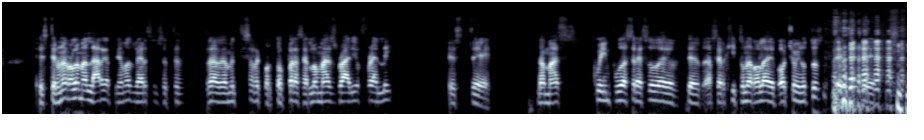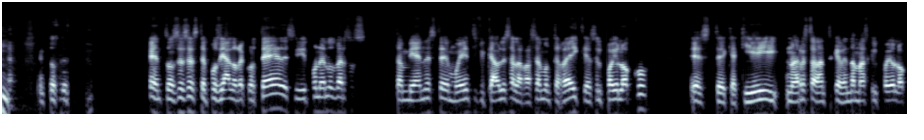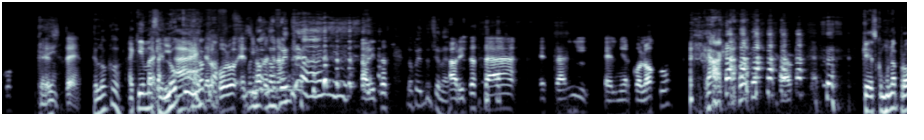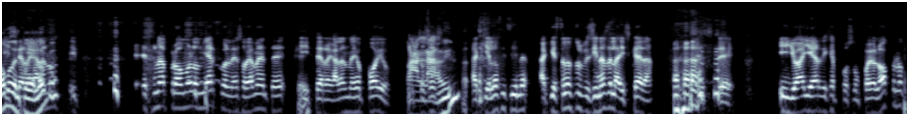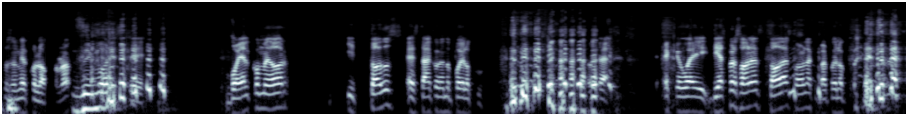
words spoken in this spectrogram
Este, era una rola más larga, tenía más versos, etcétera. Obviamente se recortó para hacerlo más radio friendly. Este, nada más Queen pudo hacer eso de, de hacer hit una rola de ocho minutos. Este, entonces, entonces, este, pues ya lo recorté, decidí poner los versos también este, muy identificables a la raza de Monterrey, que es el pollo loco. Este, que aquí no hay restaurante que venda más que el pollo loco. Ok. Este, Qué loco. Aquí más Qué loco, Ah, te lo juro, es No, no fue, impresionante. ahorita, no fue intencional. ahorita está, está el, el miércoloco. Que es como una promo y del pollo regalan loco. y- es una promo los miércoles, obviamente, y te regalan medio pollo. Entonces, aquí en la oficina, aquí están las oficinas de la disquera. Este, y yo ayer dije, pues un pollo loco, ¿no? Pues un miércoles loco, ¿no? Simón. Este, voy al comedor y todos estaban comiendo pollo loco. O sea, es que, güey, 10 personas, todas fueron a comprar pollo loco. Entonces,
